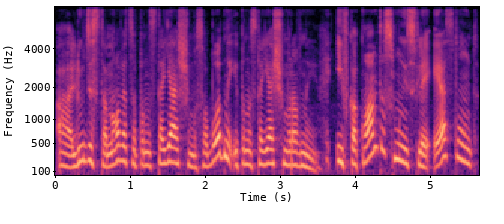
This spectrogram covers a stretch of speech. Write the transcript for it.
а, люди становятся по-настоящему свободны и по-настоящему равны. И в каком-то смысле Эстлунд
